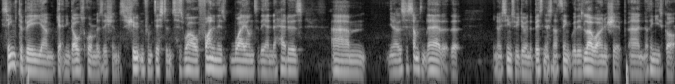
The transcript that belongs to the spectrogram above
he seems to be um, getting in goal scoring positions, shooting from distance as well, finding his way onto the end of headers. Um, you know, this is something there that, that you know he seems to be doing the business. And I think with his low ownership, and I think he's got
